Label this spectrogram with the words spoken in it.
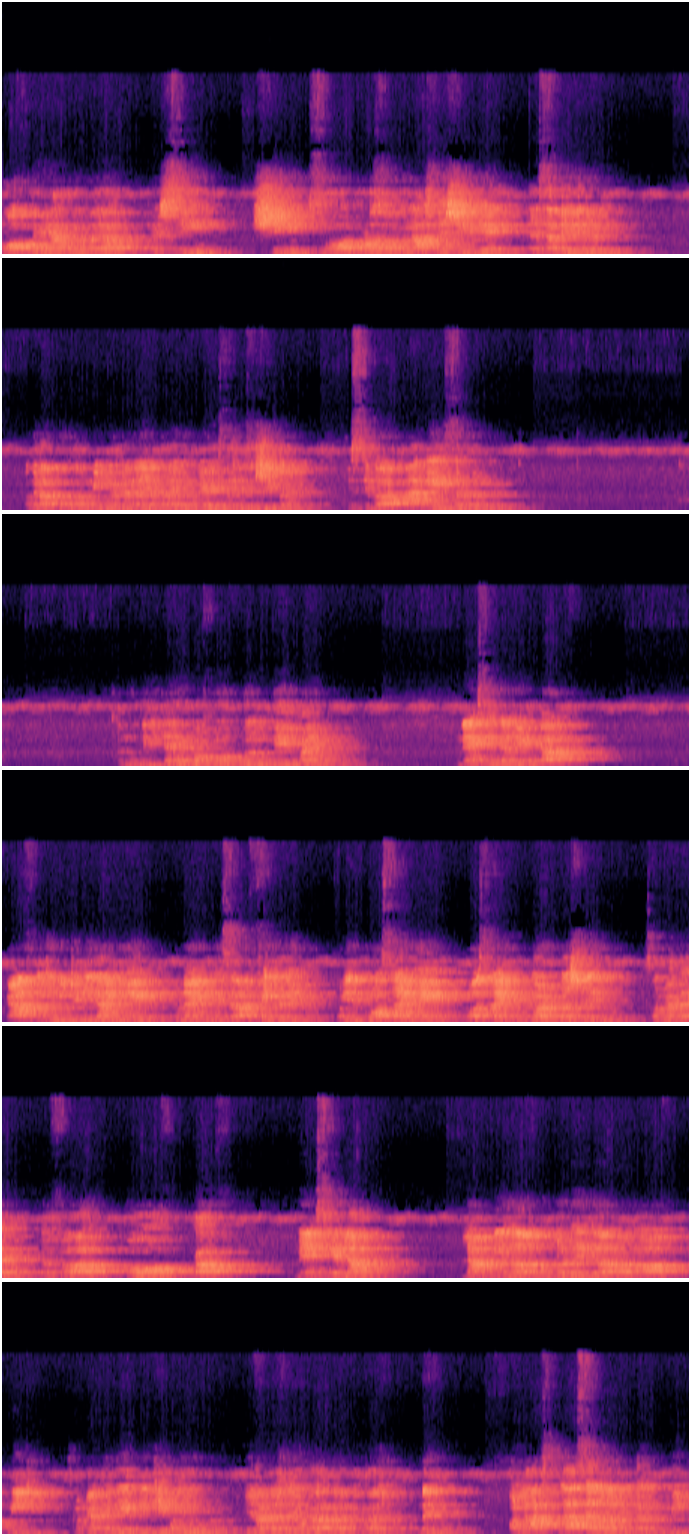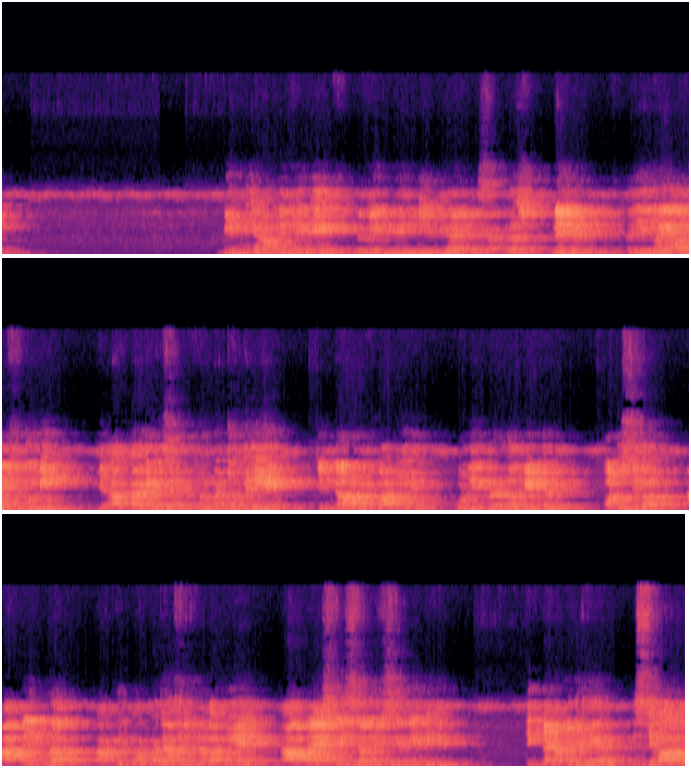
को भी मैंने आपको बताया कि सीन शेप स्वर और स्वर तो लास्ट में शेप है ऐसा पहले करिए अगर आपको कंप्लीट करना नहीं आता है तो पहले इस तरीके से शेप बनाइए इसके बाद आगे सर्कल करिए हम लोग ने किया है तो आपको दो नुकते नेक्स्ट है काफ काफ की जो नीचे की लाइन है, वो लाइन के साथ फिट रहेगा और ये क्रॉस लाइन है क्रॉस लाइन ऊपर टच नहीं होगी समझ में आता है? अफा और का नेक्स्ट है लाम लाम लिया इसके बाद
